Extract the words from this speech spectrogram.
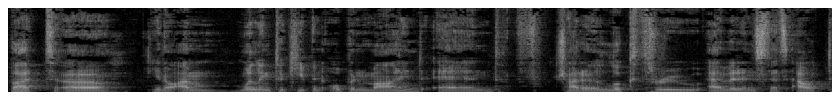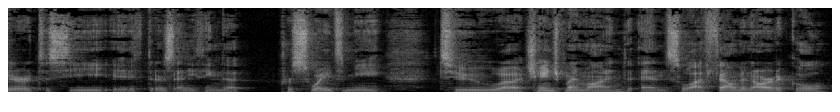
But uh, you know, I'm willing to keep an open mind and f- try to look through evidence that's out there to see if there's anything that persuades me to uh, change my mind. And so I found an article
